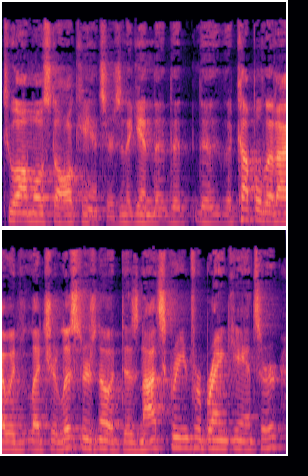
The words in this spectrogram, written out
to almost all cancers. And again, the, the, the, the couple that I would let your listeners know, it does not screen for brain cancer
